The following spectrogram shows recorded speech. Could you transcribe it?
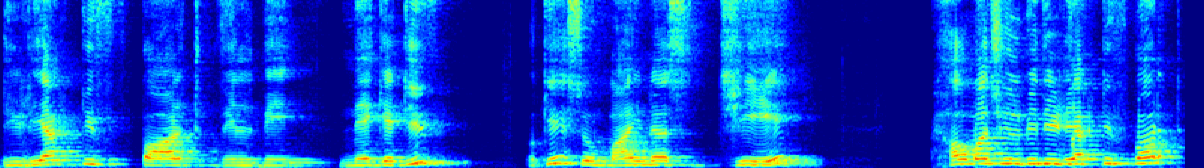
the reactive part will be negative. Okay so minus j. How much will be the reactive part?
